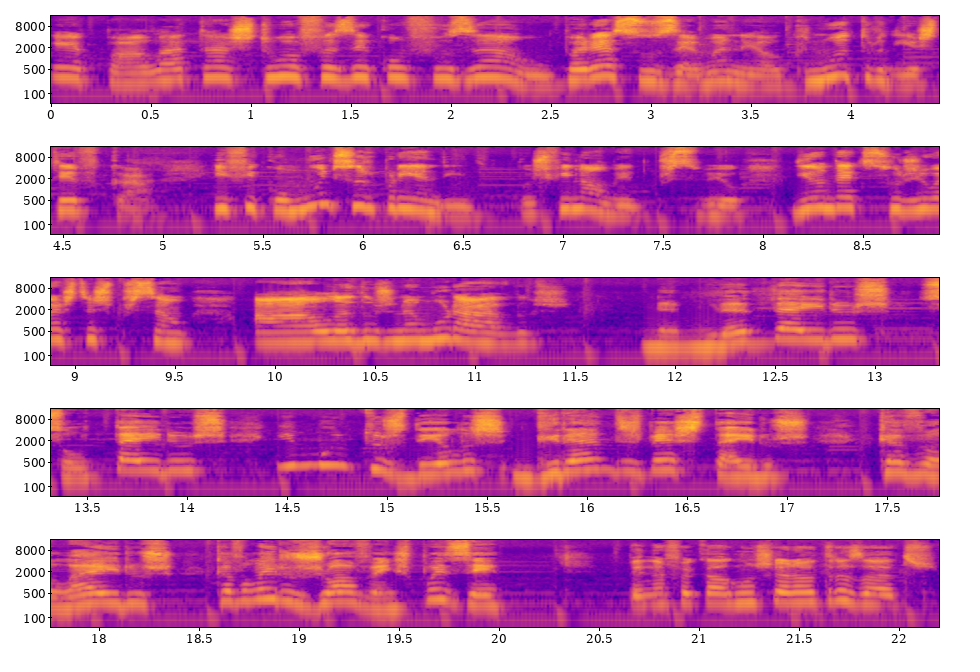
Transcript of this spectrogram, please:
Epá, lá estás tu a fazer confusão. Parece o Zé Manel que no outro dia esteve cá e ficou muito surpreendido, pois finalmente percebeu de onde é que surgiu esta expressão a ala dos namorados namoradeiros, solteiros e muitos deles grandes besteiros, cavaleiros, cavaleiros jovens, pois é. Pena foi que alguns chegaram atrasados.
